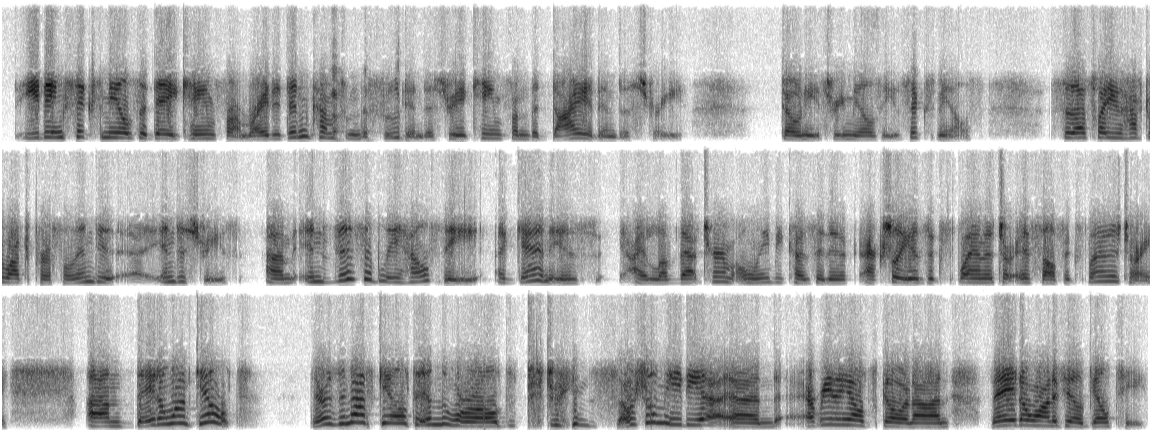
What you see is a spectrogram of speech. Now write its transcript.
eating six meals a day came from, right? It didn't come from the food industry. It came from the diet industry. Don't eat three meals, eat six meals. So that's why you have to watch peripheral uh, industries. Um, invisibly healthy, again, is I love that term only because it actually is explanatory, is self-explanatory. Um, they don't want guilt. There's enough guilt in the world between social media and everything else going on. They don't want to feel guilty.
